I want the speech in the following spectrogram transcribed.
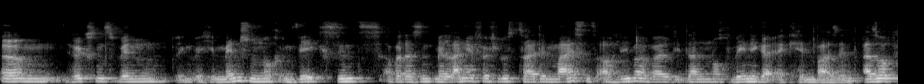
Ähm, höchstens, wenn irgendwelche Menschen noch im Weg sind, aber da sind mir lange Verschlusszeiten meistens auch lieber, weil die dann noch weniger erkennbar sind. Also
